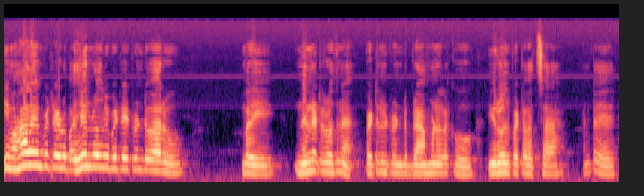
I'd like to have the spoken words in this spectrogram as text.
ఈ మహాలయం పెట్టాడు పదిహేను రోజులు పెట్టేటువంటి వారు మరి నిన్నటి రోజున పెట్టినటువంటి బ్రాహ్మణులకు ఈరోజు పెట్టవచ్చా? అంటే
